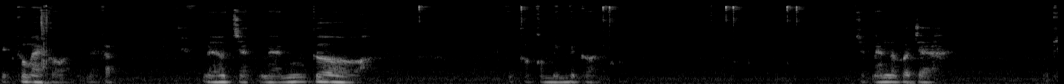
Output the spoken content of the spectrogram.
get เข้ามาก่อนนะครับ แล้วจากนั้นก็ขอคอมเมนต์ไปก่อน จากนั้นเราก็จะ โอเค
